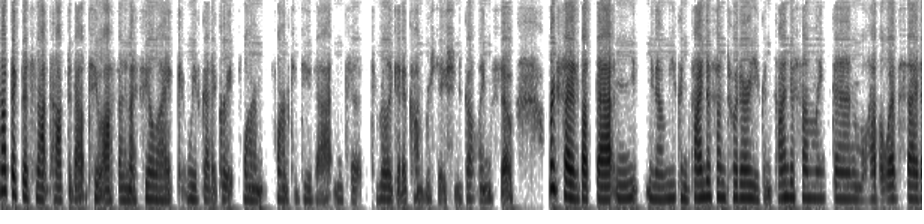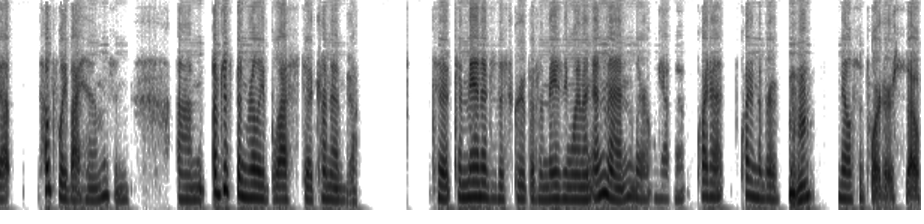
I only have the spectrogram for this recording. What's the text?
topic that's not talked about too often, and I feel like we've got a great forum, forum to do that and to, to really get a conversation going. So we're excited about that, and you know, you can find us on Twitter, you can find us on LinkedIn. We'll have a website up, hopefully by HIMSS, and um, I've just been really blessed to kind of yeah. to to manage this group of amazing women and men. There we have a, quite a quite a number of mm-hmm. male supporters. So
